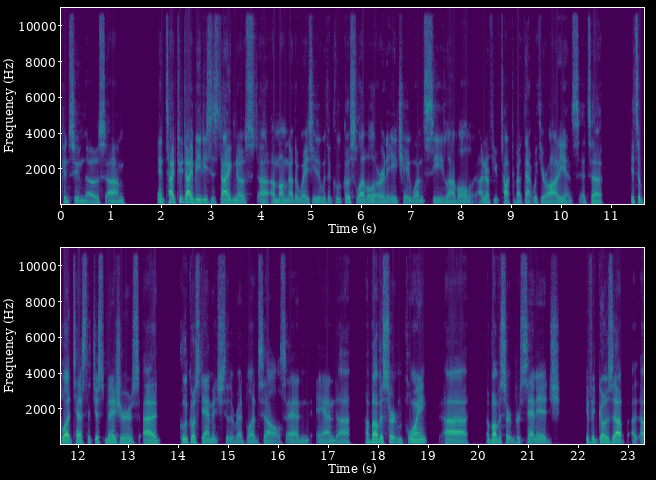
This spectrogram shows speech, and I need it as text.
consume those. Um, and type 2 diabetes is diagnosed, uh, among other ways, either with a glucose level or an HA1C level. I don't know if you've talked about that with your audience. It's a it's a blood test that just measures uh, glucose damage to the red blood cells and and uh, above a certain point uh, above a certain percentage if it goes up uh,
